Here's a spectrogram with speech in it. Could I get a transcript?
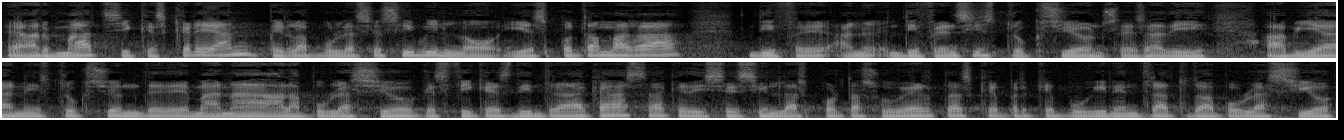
eh, armats, sí que es creen, però la població civil no, i es pot amagar difer diferents instruccions, és a dir, havia instrucció de demanar a la població que es fiqués dintre de casa, que deixessin les portes obertes, que perquè puguin entrar tota la població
